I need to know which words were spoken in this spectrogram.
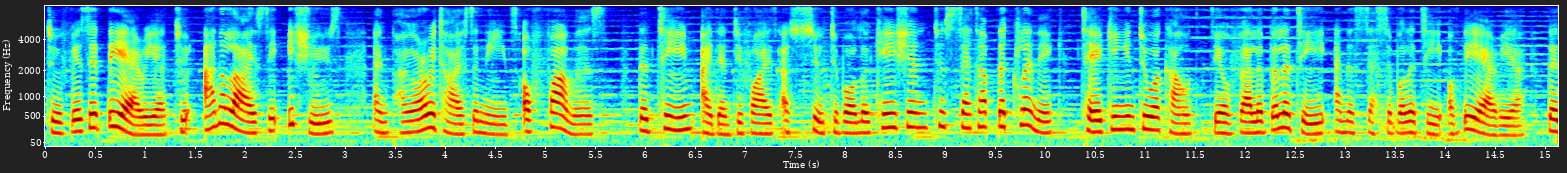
to visit the area to analyze the issues and prioritize the needs of farmers. The team identifies a suitable location to set up the clinic taking into account the availability and accessibility of the area. The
